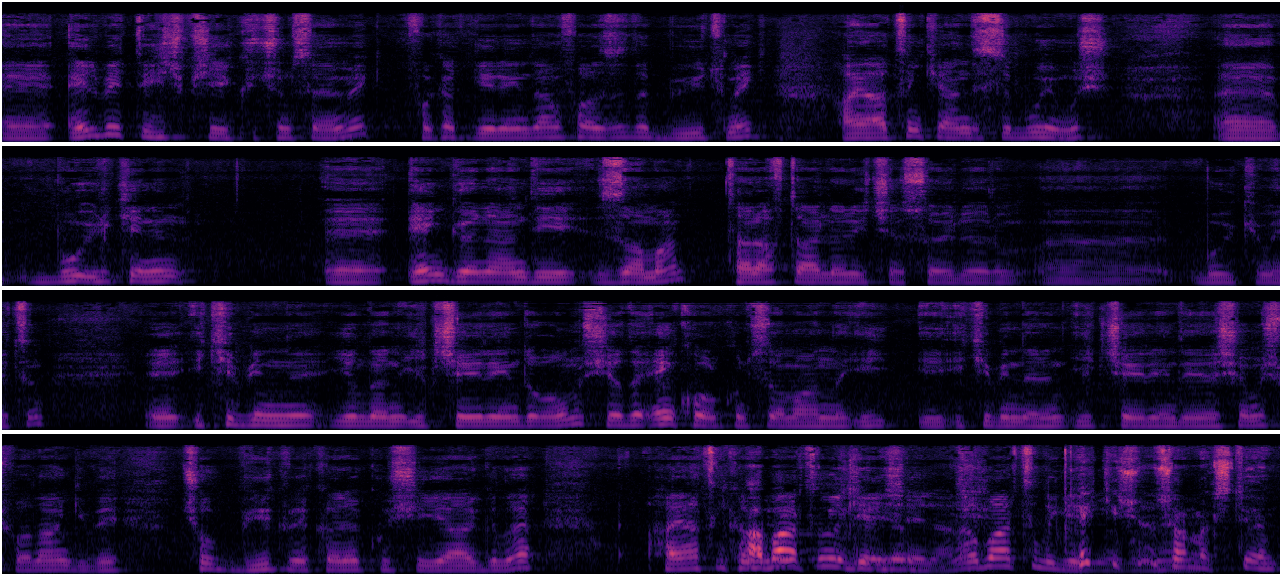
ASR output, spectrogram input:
e, elbette hiçbir şeyi küçümsememek fakat gereğinden fazla da büyütmek hayatın kendisi buymuş. E, bu ülkenin e, en gönendiği zaman taraftarları için söylüyorum e, bu hükümetin. E, 2000'li yılların ilk çeyreğinde olmuş ya da en korkunç zamanlı i- 2000'lerin ilk çeyreğinde yaşamış falan gibi çok büyük ve kara kuşu yargılar hayatın kabul Abartılı geliyor. şeyler. Abartılı geliyor. Peki şunu bana. sormak istiyorum.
